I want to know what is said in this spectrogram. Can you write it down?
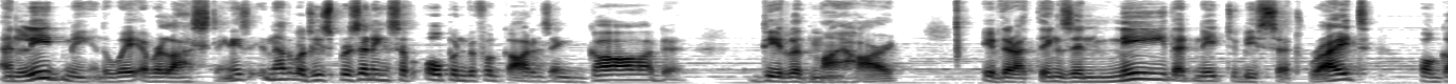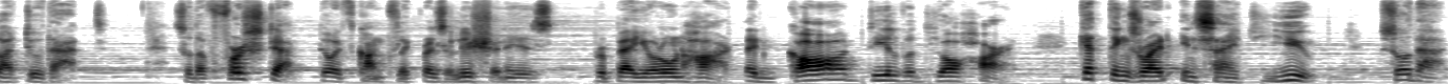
and lead me in the way everlasting. He's, in other words, he's presenting himself open before God and saying, God, deal with my heart. If there are things in me that need to be set right, oh God, do that. So the first step towards conflict resolution is prepare your own heart. Let God deal with your heart. Get things right inside you so that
